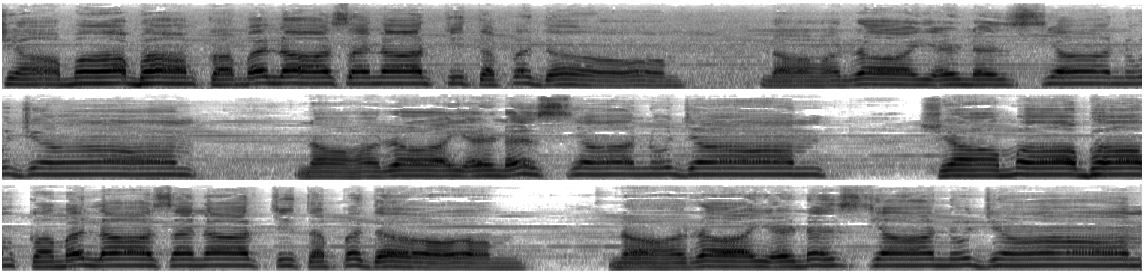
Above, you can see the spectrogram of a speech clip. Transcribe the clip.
श्यामाभां कमलासनार्चितपदां। नारायणस्यानुजां। नारायणस्यानुजां श्यामाभां कमलासनार्चितपदां नारायणस्यानुजाम्।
